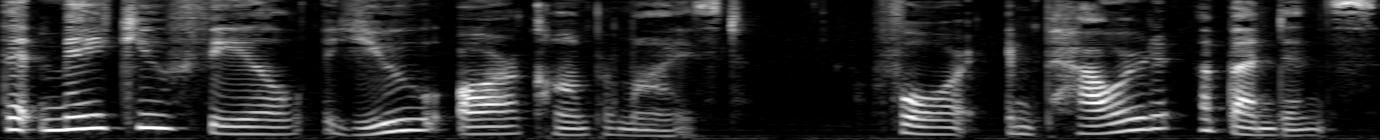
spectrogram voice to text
that make you feel you are compromised for empowered abundance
